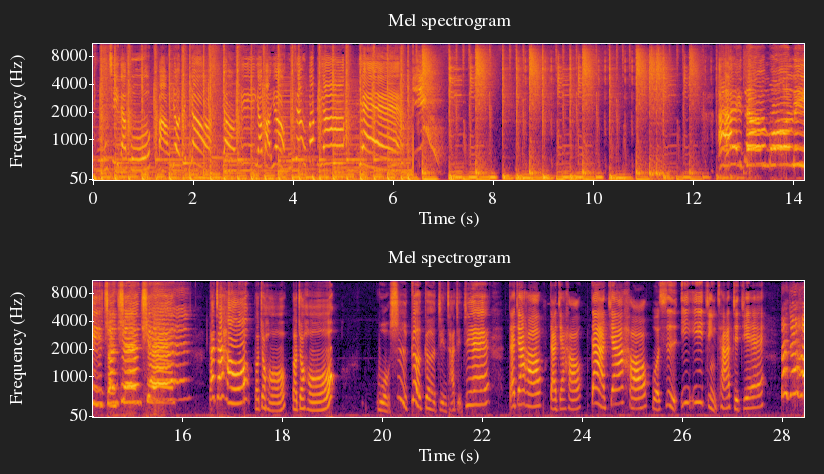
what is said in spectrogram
福气的福，保佑的佑，有听有保佑，大家好，大家好，我是各个警察姐姐。大家好，大家好，大家好，我是依依警察姐姐。大家好，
